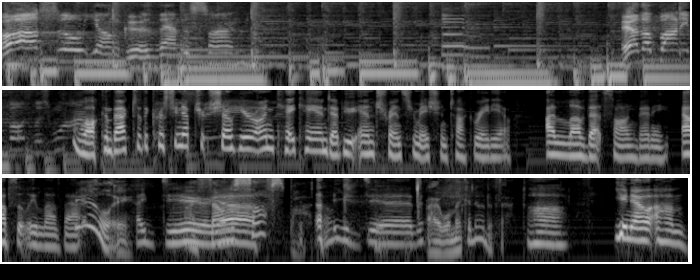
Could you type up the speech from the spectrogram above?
also younger than the sun. Yeah, the bonnie boat was won. Welcome back to the Christine Upchurch Show here on KKNW and Transformation Talk Radio. I love that song, Benny. Absolutely love that. Really? I do. I found yeah. a soft spot. you did. I will make a note of that. Uh, you know, um,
